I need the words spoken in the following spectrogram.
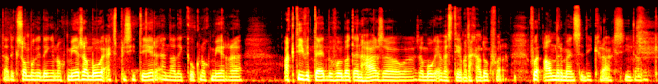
dat ik sommige dingen nog meer zou mogen expliciteren en dat ik ook nog meer uh, activiteit bijvoorbeeld in haar zou, uh, zou mogen investeren. Maar dat gaat ook voor, voor andere mensen die ik graag zie, dat ik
